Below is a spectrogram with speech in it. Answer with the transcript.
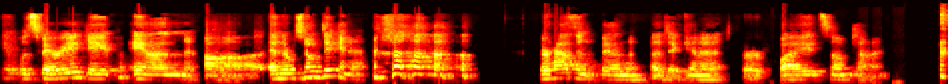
it was very agape and, uh, and there was no dick in it. there hasn't been a dick in it for quite some time.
